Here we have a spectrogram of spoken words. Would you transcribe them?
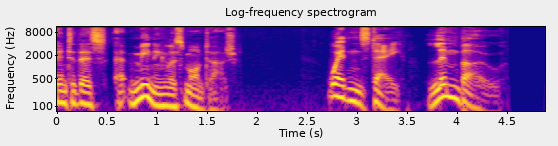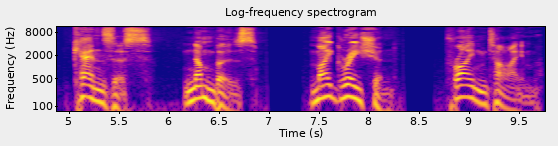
into this meaningless montage. Wednesday, limbo, Kansas, numbers, migration, prime time,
